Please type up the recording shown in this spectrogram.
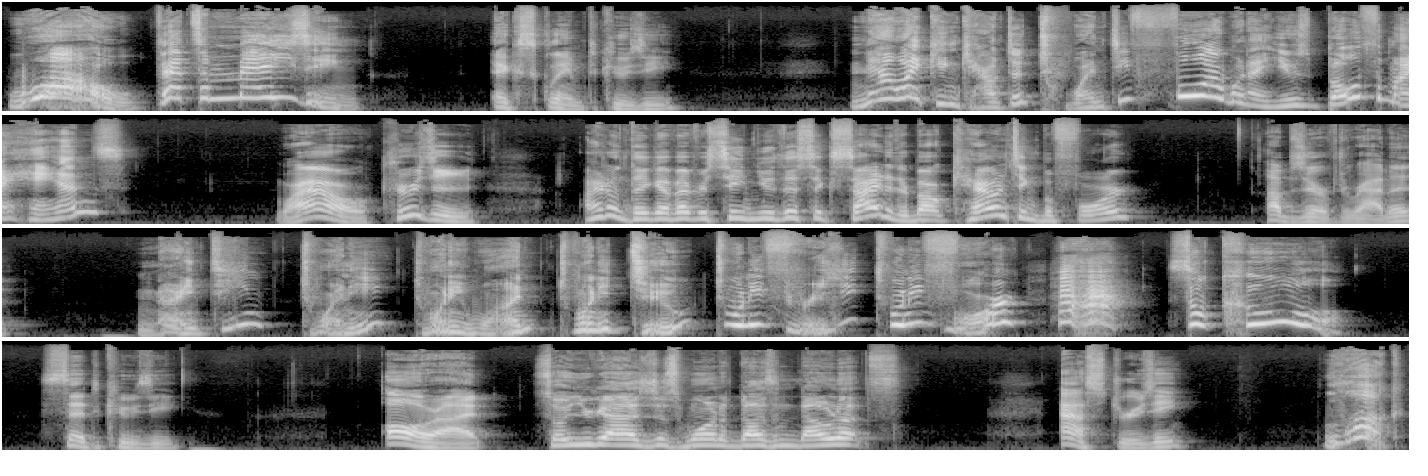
Whoa, that's amazing! Exclaimed Koozy. Now I can count to 24 when I use both of my hands. Wow, Koozy, I don't think I've ever seen you this excited about counting before, observed Rabbit. 19, 20, 21, 22, 23, 24? Haha, so cool, said Koozy. All right, so you guys just want a dozen donuts? asked Druzy. Look,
